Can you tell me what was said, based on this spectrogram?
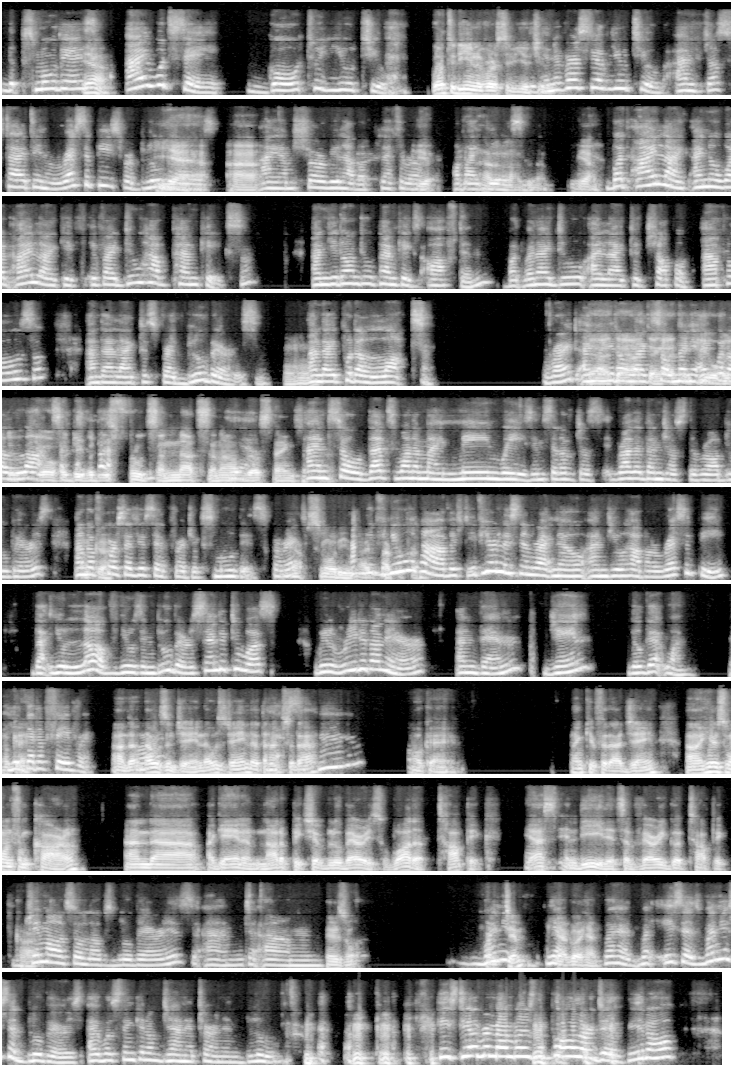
the smoothies. Yeah. I would say go to YouTube, Go to the University of the YouTube. University of YouTube, and just type in recipes for Yeah. blueberries. Uh, I am sure we'll have a plethora Yeah, of ideas. Yeah. But I like, I know what I like if if I do have pancakes, and you don't do pancakes often, but when I do, I like to chop up apples and I like to spread blueberries. Mhm. And I put a lot. Right? I know you don't think- like think- so many. I put a lot. You overdo with these fruits and nuts and all Yeah. those things. And so that's one of my main ways instead of just rather than just the raw blueberries. And Okay. of course, as you said, Frederick, smoothies, Yeah, correct? smoothies. And if I you have, if, if you're listening right now and you have a recipe that you love using blueberries, send it to us. We'll read it on air. And then, Jane, you'll get one. You'll get a favorite. Uh, that, that wasn't Jane. That was Jane that answered Yes. that. Mhm. Okay. Thank you for that, Jane. Uh, here's one from Carl. And uh, again, another picture of blueberries. What a topic. Yes, indeed. It's a very good topic, Carl. Jim also loves blueberries. And um, Here's one when you, Jim. yeah. yeah, go ahead. go ahead. But he says, when you said blueberries, I was thinking of Janet turning blue. he still remembers the polar dip, you know?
